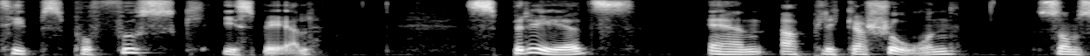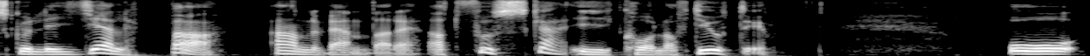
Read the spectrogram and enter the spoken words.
tips på fusk i spel spreds en applikation som skulle hjälpa användare att fuska i Call of Duty. Och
